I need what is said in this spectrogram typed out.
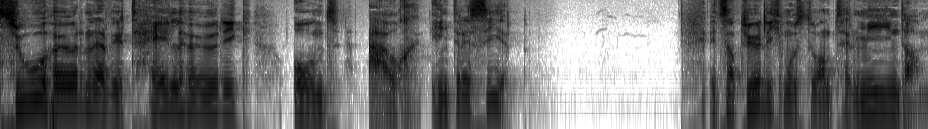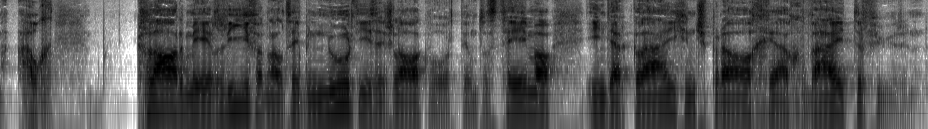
zuhören, er wird hellhörig und auch interessiert. Jetzt natürlich musst du am Termin dann auch klar mehr liefern als eben nur diese Schlagworte und das Thema in der gleichen Sprache auch weiterführen.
